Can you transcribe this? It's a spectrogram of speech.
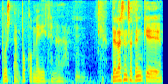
pues tampoco me dice nada. De la sensación que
